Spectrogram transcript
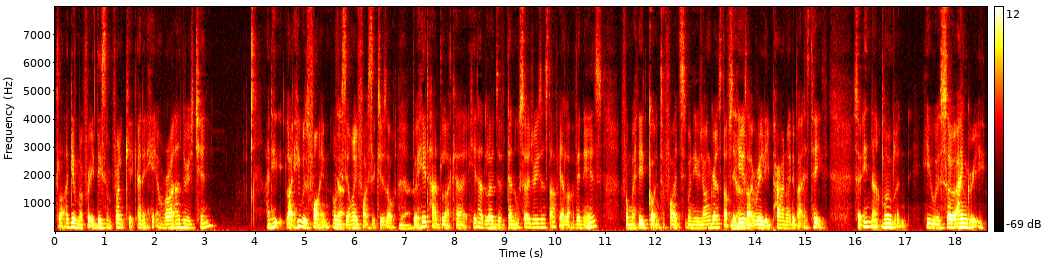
So like, I give him a pretty decent front kick, and it hit him right under his chin. And he like he was fine. Obviously, I'm only five six years old. Yeah. But he'd had like a, he'd had loads of dental surgeries and stuff. He had like veneers from when he'd got into fights when he was younger and stuff. So he was like really paranoid about his teeth. So in that moment, he was so angry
